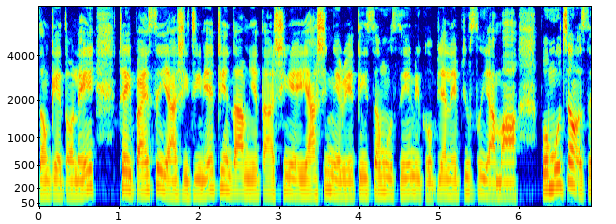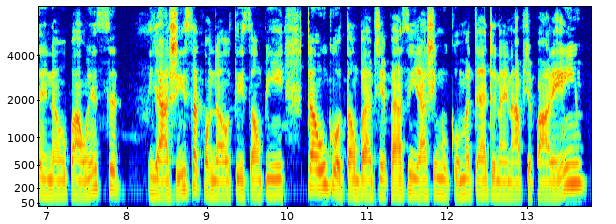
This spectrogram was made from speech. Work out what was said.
ဆုံးခဲ့တော့လေထိပ်ပိုင်းစစ်ရာရှိကြီးနဲ့ထင်သာမြင်သာရှိတဲ့အရာရှိငယ်တွေသေဆုံးမှုစင်းတွေကိုပြန်လည်ပြုစုရမှာဗိုလ်မှူးချုပ်အစင်နှုတ်ပါဝင်စစ်ရာရှိ၁၉ဦးတည်ဆုံပြီးတအုပ်ကိုတုံပန်းဖြစ်ဖမ်းဆီးရရှိမှုကိုမှတ်တမ်းတင်နိုင်တာဖြစ်ပါတယ်။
